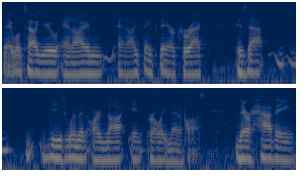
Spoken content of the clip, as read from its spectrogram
they will tell you, and I'm and I think they are correct, is that these women are not in early menopause they're having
